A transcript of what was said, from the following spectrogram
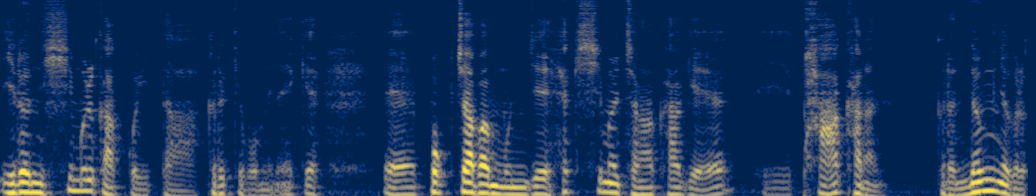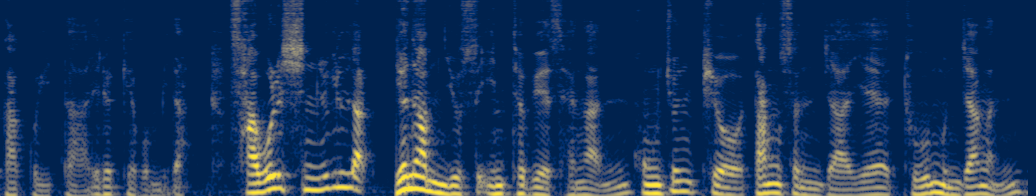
이런 힘을 갖고 있다. 그렇게 보면 이렇게 복잡한 문제의 핵심을 정확하게 파악하는 그런 능력을 갖고 있다 이렇게 봅니다. 4월 16일 날 연합뉴스 인터뷰에서 행한 홍준표 당선자의 두 문장은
